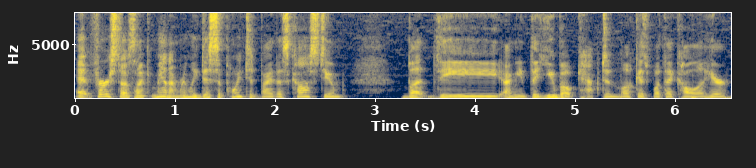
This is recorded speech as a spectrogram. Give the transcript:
At first, I was like, man, I'm really disappointed by this costume. But the, I mean, the U boat captain look is what they call it here.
